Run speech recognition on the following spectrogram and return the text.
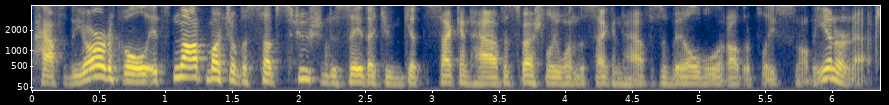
half of the article, it's not much of a substitution to say that you get the second half, especially when the second half is available in other places on the internet.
